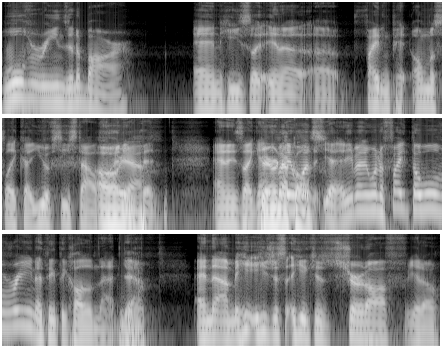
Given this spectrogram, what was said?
Wolverine's in a bar, and he's in a, a fighting pit, almost like a UFC style Oh, fighting yeah. pit. And he's like, anybody want, yeah, anybody want to fight the Wolverine? I think they call him that. you Yeah. know? And um, he, he's just he his shirt off, you know,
